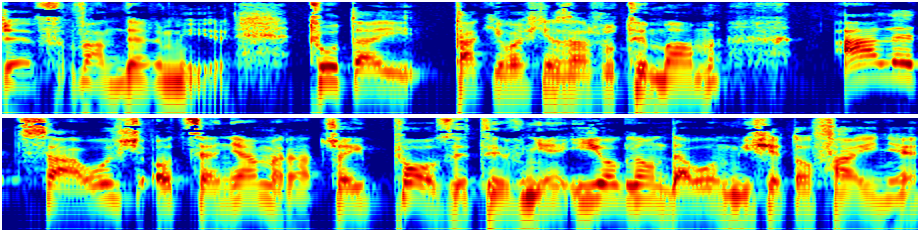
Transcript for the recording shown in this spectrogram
Jeff Vandermeer. Tutaj takie właśnie zarzuty mam, ale całość oceniam raczej pozytywnie i oglądało mi się to fajnie,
